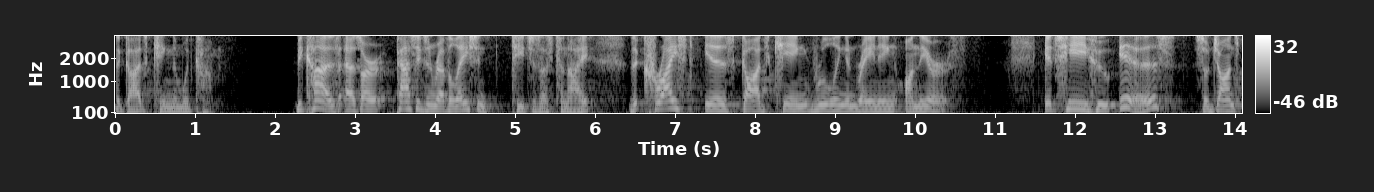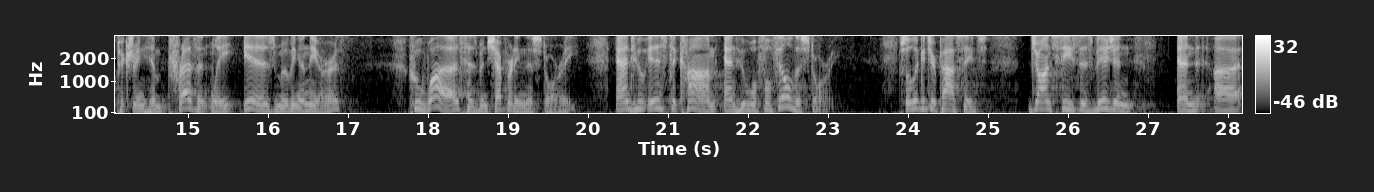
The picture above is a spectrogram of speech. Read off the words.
that God's kingdom would come. Because, as our passage in Revelation teaches us tonight, that Christ is God's king ruling and reigning on the earth. It's he who is, so John's picturing him presently, is moving on the earth, who was, has been shepherding this story, and who is to come and who will fulfill the story. So look at your passage. John sees this vision and uh,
